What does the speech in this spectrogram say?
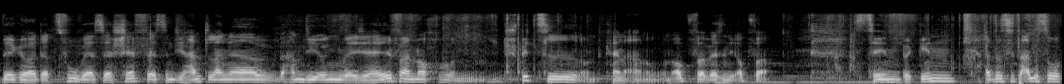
wer gehört dazu? Wer ist der Chef? Wer sind die Handlanger? Haben die irgendwelche Helfer noch und Spitzel und keine Ahnung und Opfer? Wer sind die Opfer? Szenen beginnen. Also das ist jetzt alles so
